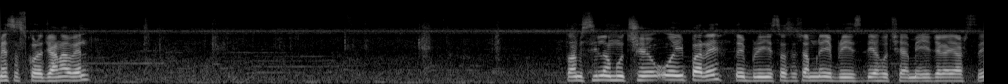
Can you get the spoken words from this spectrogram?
মেসেজ করে জানাবেন। তো আমি ছিলাম হচ্ছে ওই পারে, তো এই ব্রিজ আছে সামনে, এই ব্রিজ দিয়ে হচ্ছে আমি এই জায়গায় আসছি।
